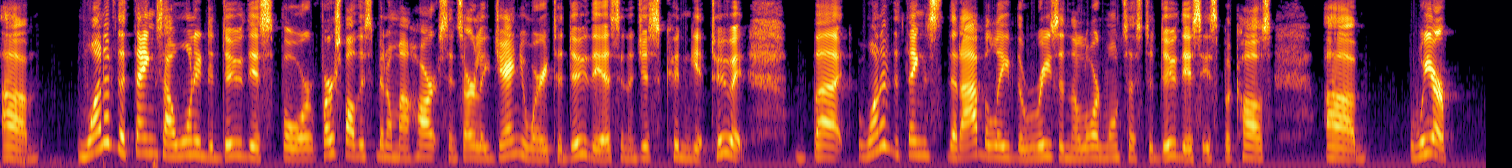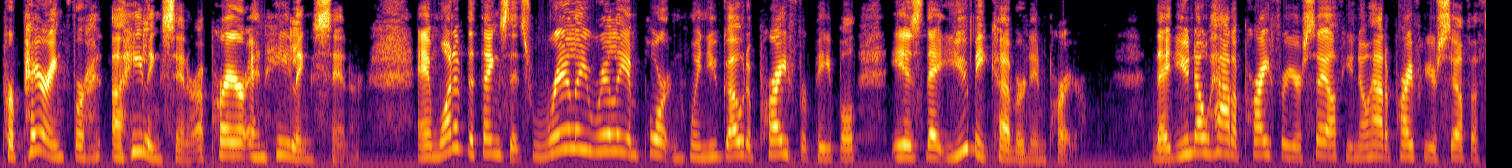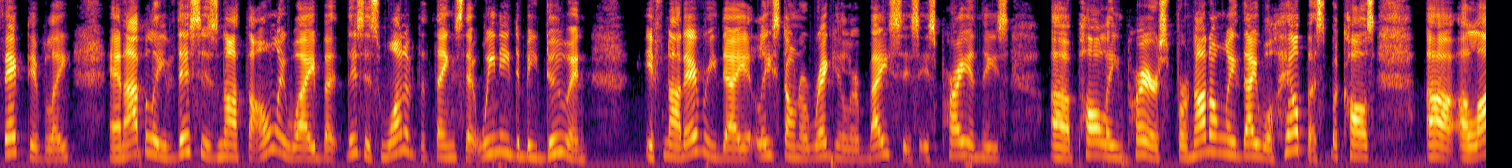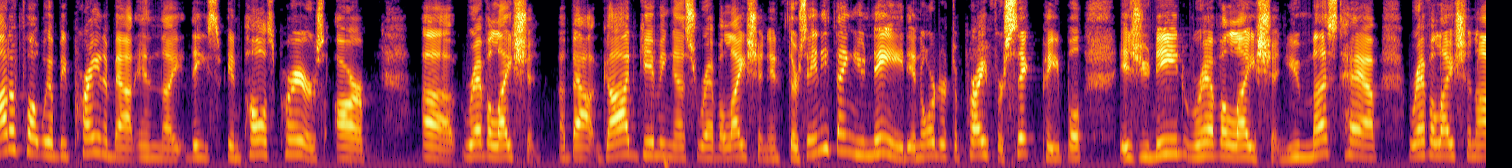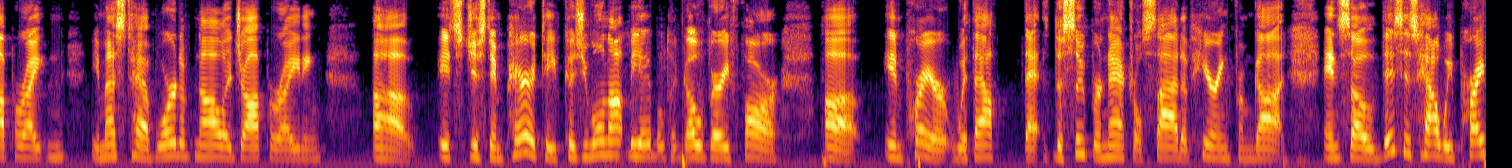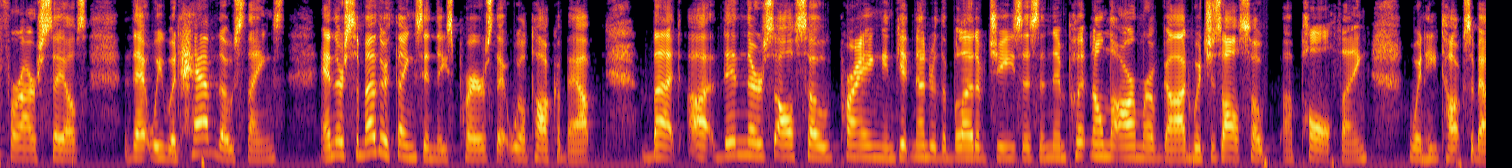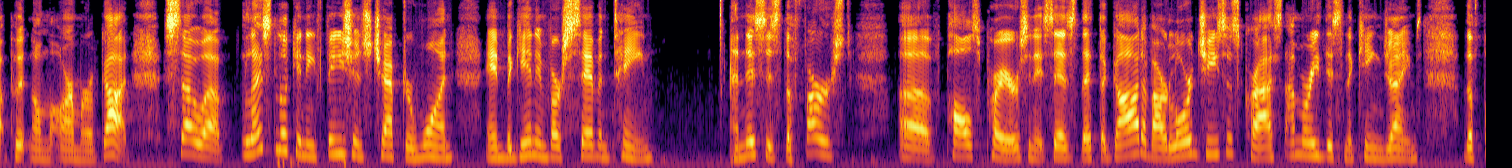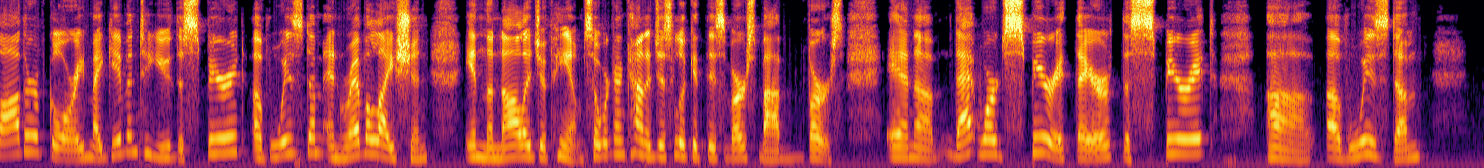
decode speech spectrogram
Um, one of the things I wanted to do this for, first of all, this has been on my heart since early January to do this, and I just couldn't get to it. But one of the things that I believe the reason the Lord wants us to do this is because um, we are preparing for a healing center, a prayer and healing center. And one of the things that's really, really important when you go to pray for people is that you be covered in prayer that you know how to pray for yourself, you know how to pray for yourself effectively. And I believe this is not the only way, but this is one of the things that we need to be doing, if not every day, at least on a regular basis, is praying these uh, Pauline prayers. For not only they will help us, because uh, a lot of what we'll be praying about in the these in Paul's prayers are uh, revelation about God giving us revelation. If there's anything you need in order to pray for sick people, is you need revelation. You must have revelation operating. You must have word of knowledge operating. Uh, it's just imperative because you will not be able to go very far uh, in prayer without that the supernatural side of hearing from God. And so this is how we pray for ourselves that we would have those things. And there's some other things in these prayers that we'll talk about. But uh, then there's also praying and getting under the blood of Jesus and then putting on the armor of God, which is also a Paul thing when he talks about putting on the armor of God. So uh, let's look in Ephesians chapter 1 and begin in verse 17. And this is the first of Paul's prayers, and it says that the God of our Lord Jesus Christ, I'm going to read this in the King James, the Father of glory, may give unto you the spirit of wisdom and revelation in the knowledge of Him. So we're going to kind of just look at this verse by verse. And uh, that word spirit there, the spirit uh, of wisdom,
